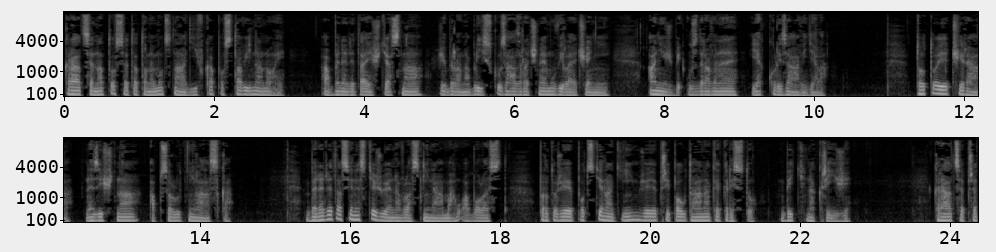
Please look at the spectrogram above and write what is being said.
Krátce na to se tato nemocná dívka postaví na nohy a Benedeta je šťastná, že byla na blízku zázračnému vyléčení, aniž by uzdravené jakkoliv záviděla. Toto je čirá, nezištná, absolutní láska. Benedeta si nestěžuje na vlastní námahu a bolest, protože je poctěna tím, že je připoutána ke Kristu, byť na kříži. Krátce před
